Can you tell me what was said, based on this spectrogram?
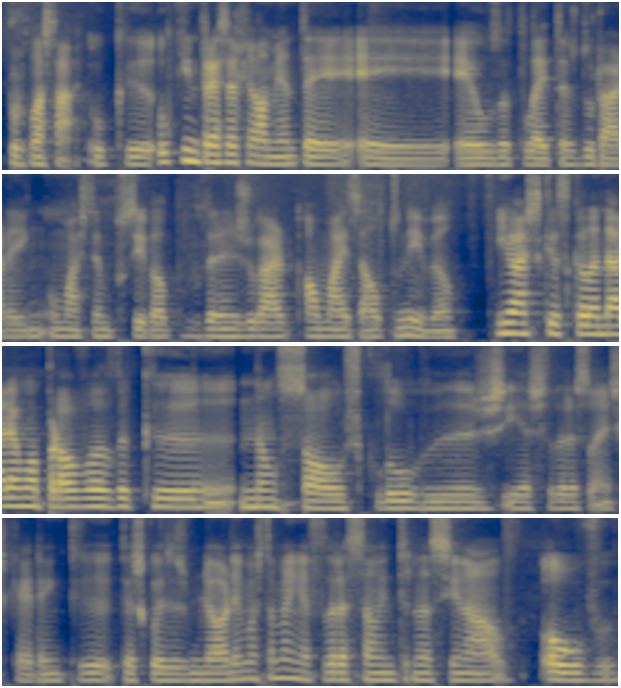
Porque lá está, o que, o que interessa realmente é, é, é os atletas durarem o mais tempo possível para poderem jogar ao mais alto nível. E eu acho que esse calendário é uma prova de que não só os clubes e as federações querem que, que as coisas melhorem, mas também a Federação Internacional ouve,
